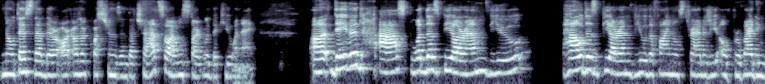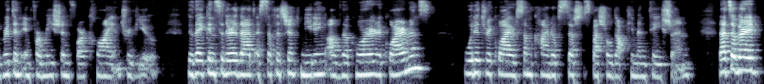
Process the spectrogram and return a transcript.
noticed that there are other questions in the chat, so I will start with the Q&A. Uh, David asked, what does PRM view, how does PRM view the final strategy of providing written information for client review? Do they consider that a sufficient meeting of the core requirements? Would it require some kind of special documentation? That's a very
